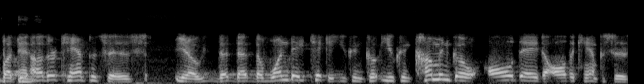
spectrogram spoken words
But the And- other campuses, you know, the, the the one day ticket you can go you can come and go all day to all the campuses.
